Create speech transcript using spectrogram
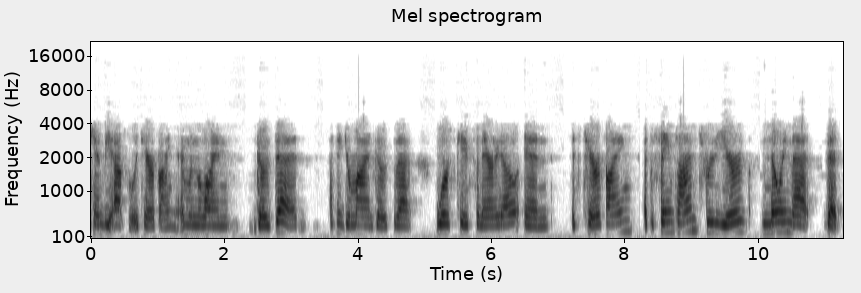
can be absolutely terrifying. And when the line goes dead, I think your mind goes to that worst case scenario and it's terrifying. At the same time, through the years, knowing that that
